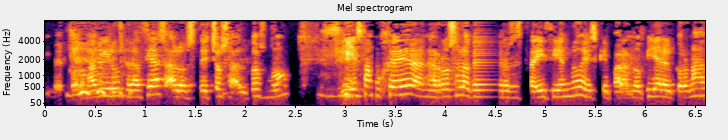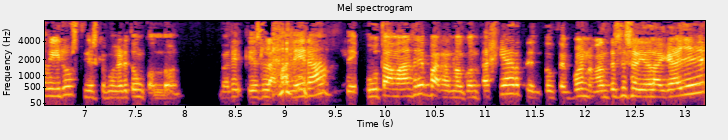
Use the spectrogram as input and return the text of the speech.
del coronavirus gracias a los techos altos, ¿no? Y esta mujer, Ana Rosa, lo que nos está diciendo es que para no pillar el coronavirus tienes que ponerte un condón, ¿vale? Que es la manera de puta madre para no contagiarte. Entonces, bueno, antes de salir a la calle,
